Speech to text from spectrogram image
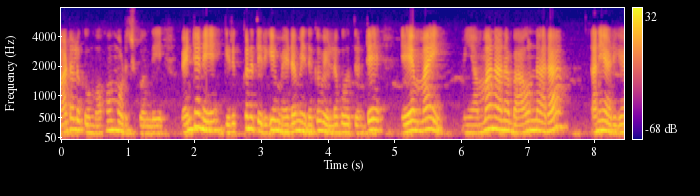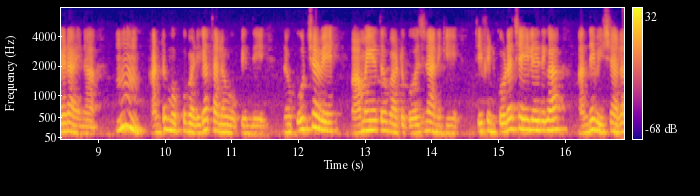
మాటలకు మొహం ముడుచుకుంది. వెంటనే గిరుక్కున తిరిగి మేడ మీదకు వెళ్ళబోతుంటే ఏ అమ్మాయి మీ అమ్మ నాన్న బాగున్నారా అని అడిగాడు ఆయన. అంటూ మొక్కుబడిగా తల ఊపింది. నువ్వు కూర్చోవే మామయ్యతో పాటు భోజనానికి టిఫిన్ కూడా చేయలేదుగా? అంది విశాల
